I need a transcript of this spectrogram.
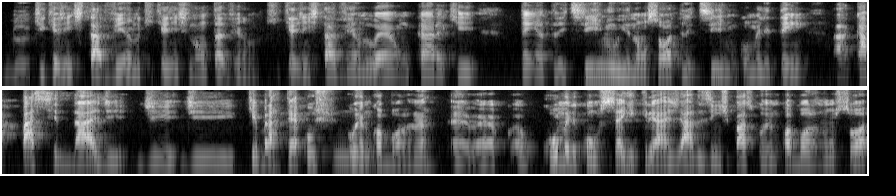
do que, que a gente está vendo, o que, que a gente não está vendo. O que, que a gente está vendo é um cara que tem atleticismo e não só atleticismo, como ele tem a capacidade de, de quebrar tackles uhum. correndo com a bola, né? É, é, é, como ele consegue criar jardas em espaço correndo com a bola, não só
